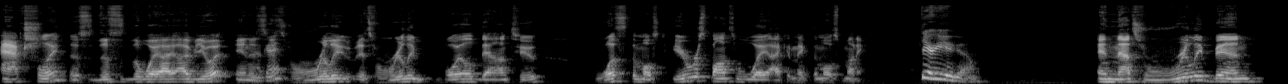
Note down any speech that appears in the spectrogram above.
actually this this is the way I, I view it and it's, Okay. it's really it's really boiled down to what's the most irresponsible way i can make the most money There you go. and that's really been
